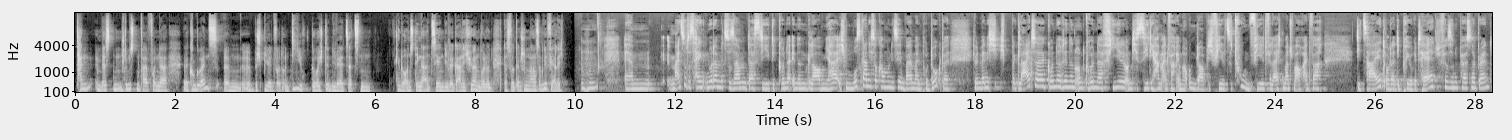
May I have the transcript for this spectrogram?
dann im besten, im schlimmsten Fall von der äh, Konkurrenz ähm, äh, bespielt wird und die Gerüchte in die Welt setzen, über uns Dinge erzählen, die wir gar nicht hören wollen. Und das wird dann schon langsam gefährlich. Mhm. Ähm, meinst du, das hängt nur damit zusammen, dass die, die GründerInnen glauben, ja, ich muss gar nicht so kommunizieren, weil mein Produkt, weil ich bin, wenn ich, ich begleite Gründerinnen und Gründer viel und ich sehe, die haben einfach immer unglaublich viel zu tun. Fehlt vielleicht manchmal auch einfach die Zeit oder die Priorität für so eine Personal Brand?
